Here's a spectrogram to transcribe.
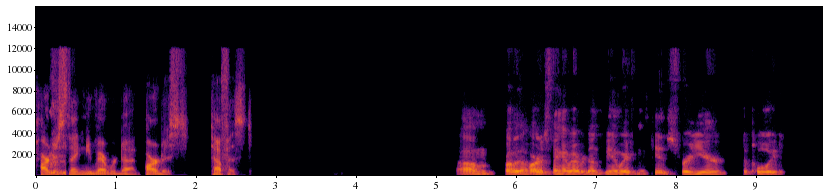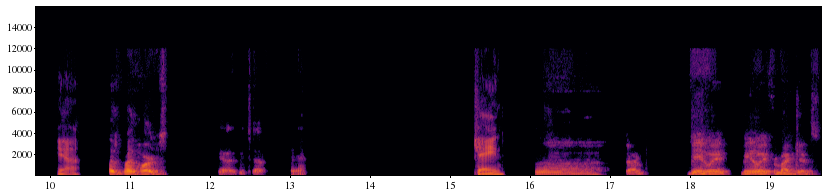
hardest thing you've ever done? Hardest, toughest. Um, probably the hardest thing I've ever done is being away from the kids for a year deployed. Yeah. That was probably the hardest. yeah, it'd be tough. Yeah. Jane? Uh, being away, being away from my kids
